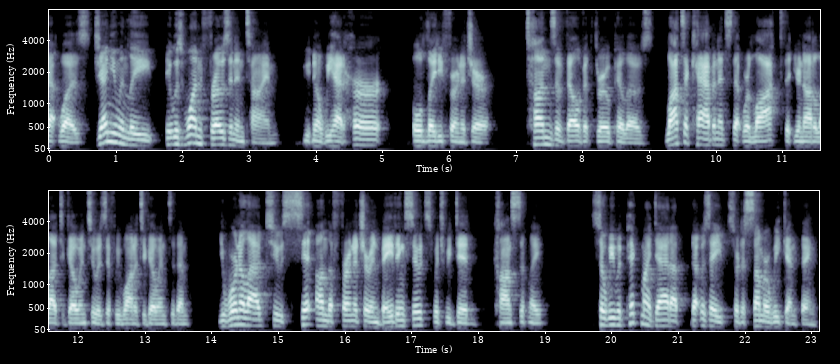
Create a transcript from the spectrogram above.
that was genuinely, it was one frozen in time. You know, we had her old lady furniture, tons of velvet throw pillows, lots of cabinets that were locked that you're not allowed to go into as if we wanted to go into them. You weren't allowed to sit on the furniture in bathing suits, which we did constantly. So we would pick my dad up. That was a sort of summer weekend thing.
